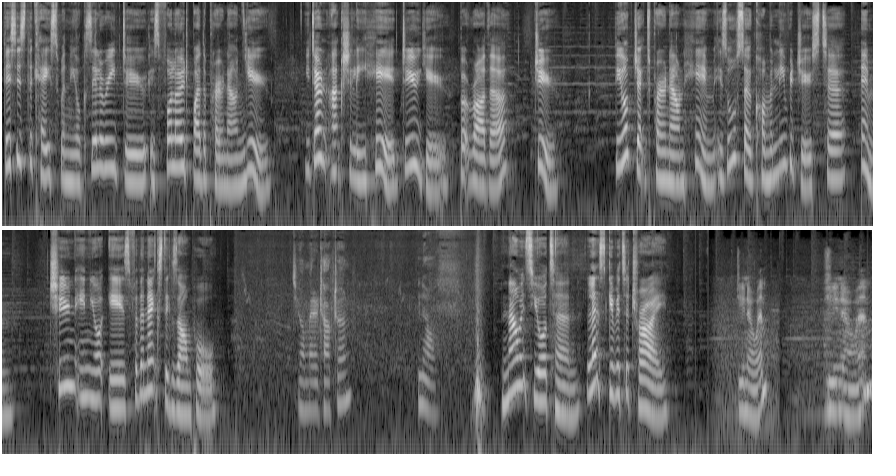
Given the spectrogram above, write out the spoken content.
This is the case when the auxiliary do is followed by the pronoun you. You don't actually hear do you, but rather do. The object pronoun him is also commonly reduced to im. Tune in your ears for the next example. Do you want me to talk to him? No. Now it's your turn. Let's give it a try. Do you know him? Do you know him?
